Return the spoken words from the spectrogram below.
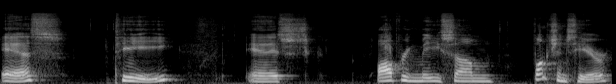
S T and it's offering me some functions here.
